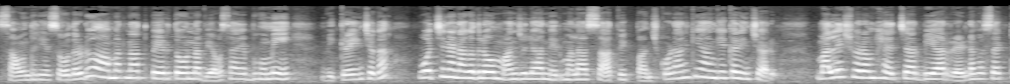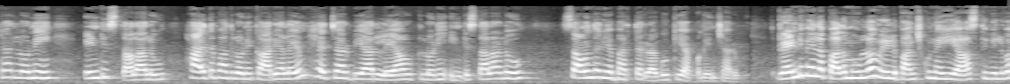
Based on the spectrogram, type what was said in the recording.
సౌందర్య సోదరుడు అమర్నాథ్ పేరుతో ఉన్న వ్యవసాయ భూమి విక్రయించగా వచ్చిన నగదులో మంజుల నిర్మల సాత్విక్ పంచుకోవడానికి అంగీకరించారు. మల్లేశ్వరం హెచ్ఆర్బీఆర్ రెండవ సెక్టార్లోని ఇంటి స్థలాలు హైదరాబాద్లోని కార్యాలయం హెచ్ఆర్బీఆర్ లేఅవుట్లోని ఇంటి స్థలాలు సౌందర్య భర్త రఘుకి అప్పగించారు. రెండు వేల పదమూడులో వీళ్ళు పంచుకున్న ఈ ఆస్తి విలువ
